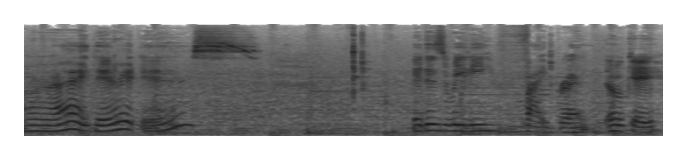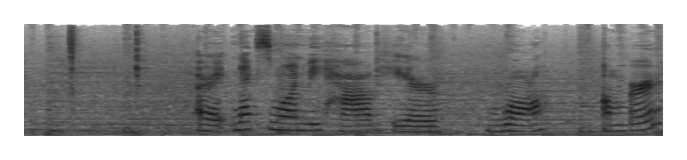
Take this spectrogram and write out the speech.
Alright, there it is. It is really vibrant. Okay. Alright, next one we have here raw umber.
